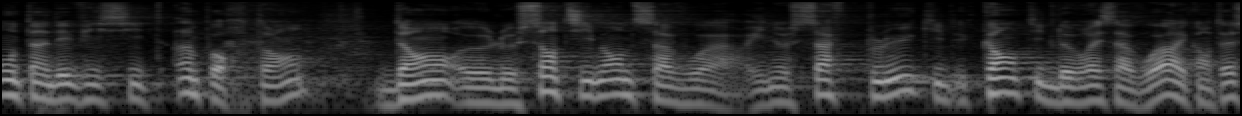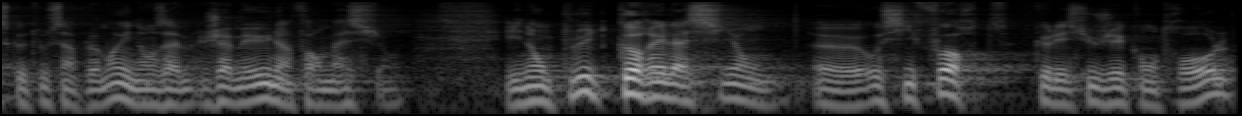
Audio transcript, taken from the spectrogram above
ont un déficit important dans euh, le sentiment de savoir. Ils ne savent plus quand ils devraient savoir et quand est-ce que tout simplement ils n'ont jamais eu l'information. Ils n'ont plus de corrélation aussi forte que les sujets contrôle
